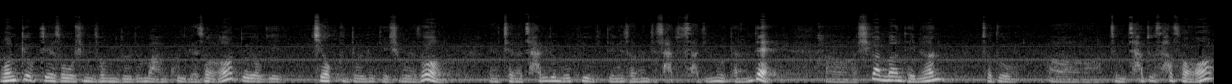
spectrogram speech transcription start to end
원격지에서 오시는 손님들도 많고 이래서 또 여기 지역 분들도 계시고 그래서 제가 자리를 못 비우기 때문에 저는 이제 자주 사지 못하는데 어, 시간만 되면 저도 어, 좀 자주 사서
